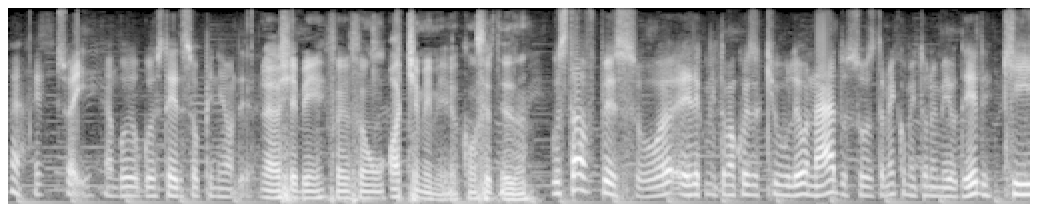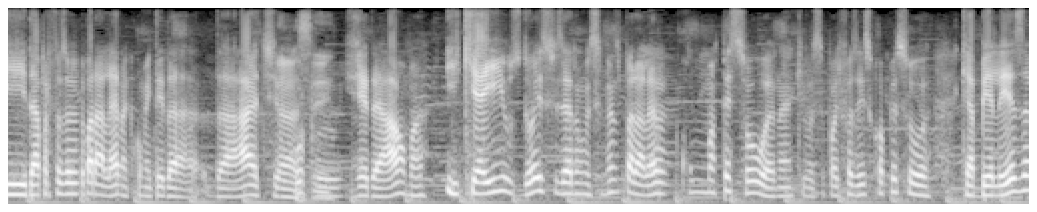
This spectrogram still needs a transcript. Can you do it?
é, é isso aí. Eu gostei dessa opinião dele. É, achei bem. Foi, foi um ótimo e-mail, com certeza. Gustavo Pessoa, ele comentou uma coisa que o Leonardo Souza também comentou no e-mail dele, que dá para fazer o paralelo, né, que eu comentei da, da arte, ah, o corpo, sim. o enredo é a alma, e que aí os dois fizeram esse mesmo paralelo com uma pessoa, né, que você pode fazer isso com a pessoa, que a beleza,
